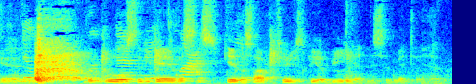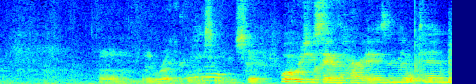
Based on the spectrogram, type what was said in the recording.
and the rules that he gave us is give us opportunities to be obedient and submit to him um, and recognize him. So What would you say the heart is in Luke 10?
